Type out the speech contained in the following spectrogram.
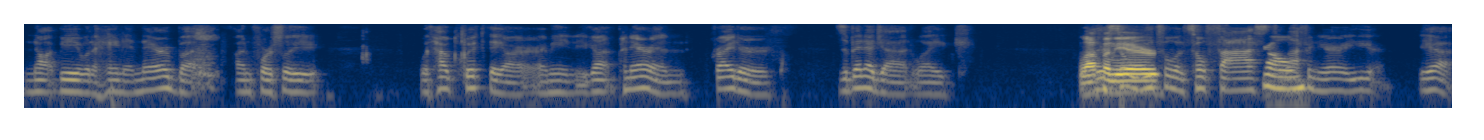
not be able to hang in there, but unfortunately, with how quick they are, I mean, you got Panarin, Kreider, Zibanejad, like they're so Lafreniere, and so fast. No. Lafreniere, you, yeah,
